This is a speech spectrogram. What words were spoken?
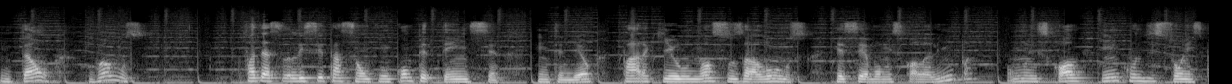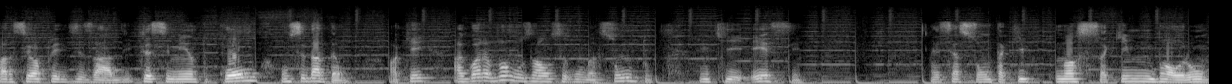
Então, vamos fazer essa licitação com competência, entendeu? Para que os nossos alunos recebam uma escola limpa, uma escola em condições para seu aprendizado e crescimento como um cidadão, ok? Agora vamos ao segundo assunto, em que esse esse assunto aqui, nossa, aqui em Bauru,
